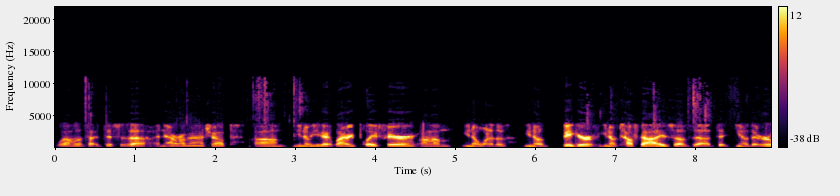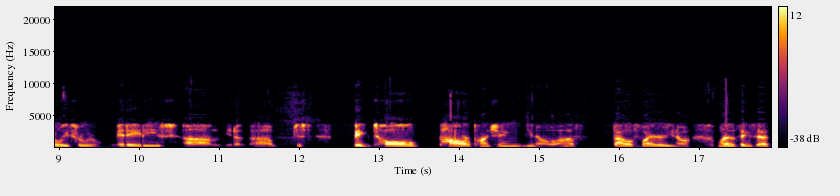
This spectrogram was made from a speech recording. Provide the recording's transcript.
well, this is a, a narrow matchup. Um, you know, you got Larry Playfair, um, you know, one of the, you know, bigger, you know, tough guys of the, the you know, the early through mid 80s. Um, you know, uh, just big, tall, power punching, you know, uh, style of fighter. You know, one of the things that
